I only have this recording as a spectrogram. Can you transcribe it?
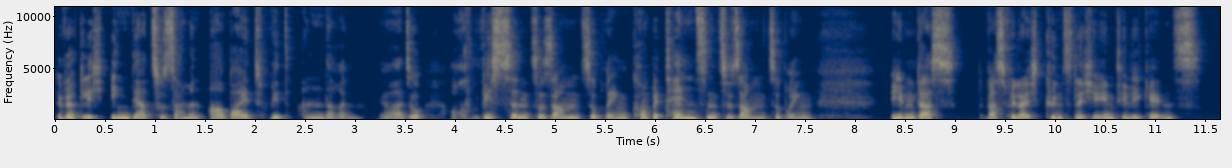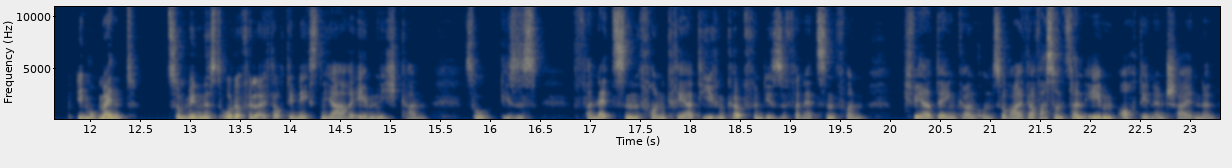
wirklich in der Zusammenarbeit mit anderen. Ja, also auch Wissen zusammenzubringen, Kompetenzen zusammenzubringen. Eben das, was vielleicht künstliche Intelligenz im Moment zumindest oder vielleicht auch die nächsten Jahre eben nicht kann. So dieses Vernetzen von kreativen Köpfen, dieses Vernetzen von Querdenkern und so weiter, was uns dann eben auch den entscheidenden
